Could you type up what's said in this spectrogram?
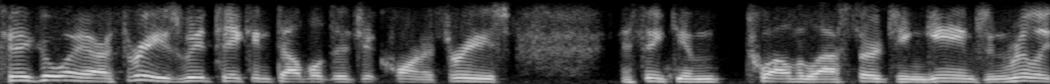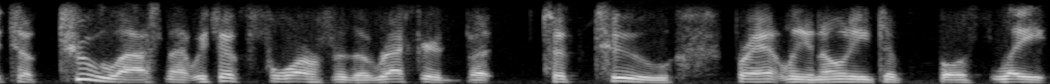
take away our threes. We had taken double digit corner threes, I think in 12 of the last 13 games and really took two last night. We took four for the record, but took two. Brantley and Oni took both late.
